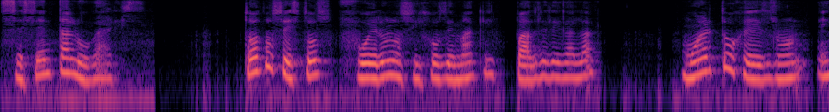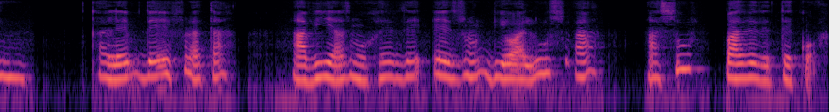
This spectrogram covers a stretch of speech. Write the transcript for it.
sesenta lugares. Todos estos fueron los hijos de Maquir, padre de Galat. Muerto Hezron en Caleb de Efrata, Abías, mujer de Hezron, dio a luz a Asur, padre de Tecoa.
